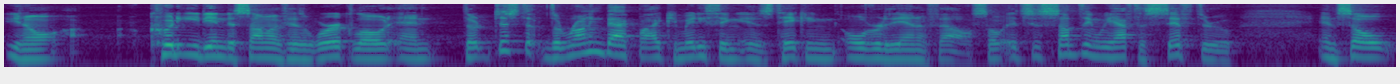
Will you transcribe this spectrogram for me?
you know, could eat into some of his workload. And the, just the, the running back by committee thing is taking over the NFL. So it's just something we have to sift through. And so,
